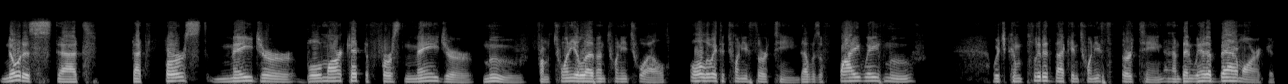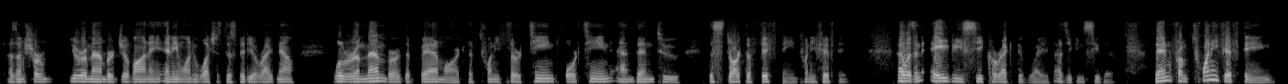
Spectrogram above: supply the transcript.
notice that that first major bull market, the first major move from 2011, 2012, all the way to 2013, that was a five wave move which completed back in 2013. And then we had a bear market, as I'm sure you remember, Giovanni, anyone who watches this video right now will remember the bear market of 2013, 14, and then to the start of 15, 2015. That was an ABC corrective wave, as you can see there. Then from 2015,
